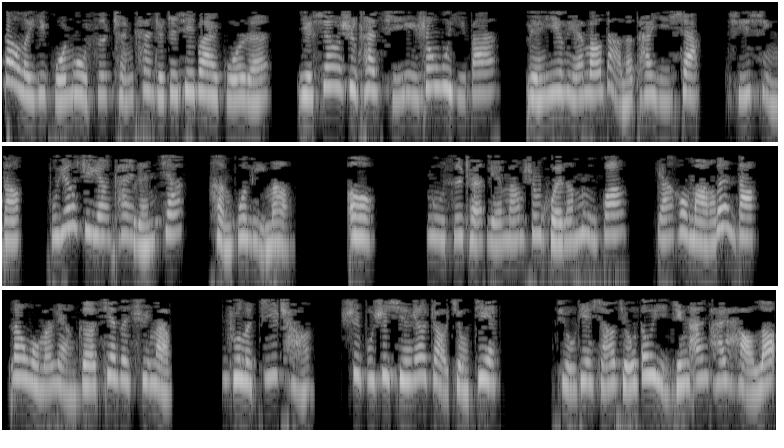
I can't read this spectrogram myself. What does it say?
到了异国。穆思辰看着这些外国人，也像是看奇异生物一般。连毅连忙打了他一下，提醒道：“不要这样看人家，很不礼貌。”哦。穆思辰连忙收回了目光，然后忙问道：“那我们两个现在去哪？出了机场，是不是先要找酒店？酒店小九都已经安排好了，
